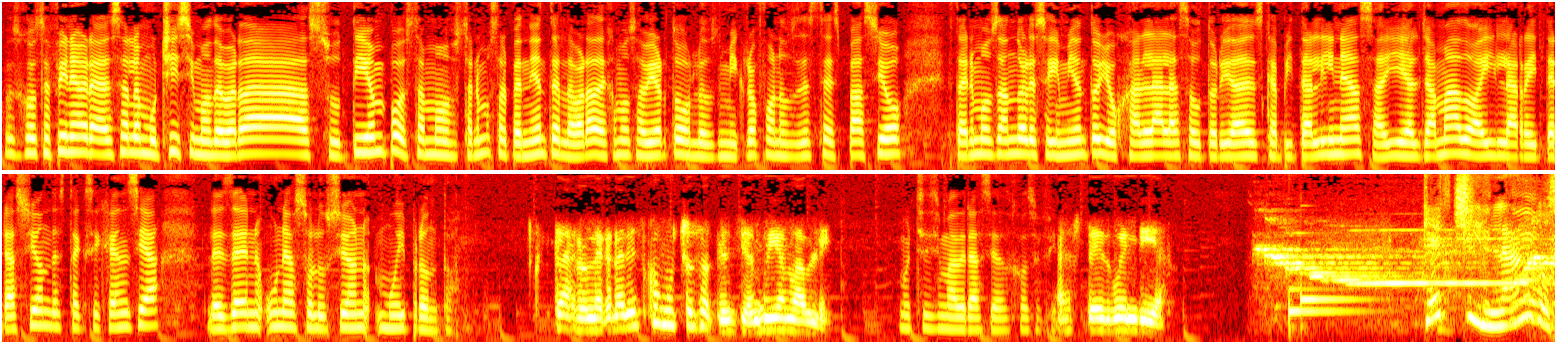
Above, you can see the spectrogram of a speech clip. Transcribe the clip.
Pues Josefina, agradecerle muchísimo, de verdad, su tiempo. Estamos, estaremos al pendiente, la verdad, dejamos abiertos los micrófonos de este espacio. Estaremos dándole seguimiento y ojalá las autoridades capitalinas, ahí el llamado, ahí la reiteración de esta exigencia, les den una solución muy pronto. Claro, le agradezco mucho su atención, muy amable. Muchísimas gracias, Josefina. A usted, buen día. ¿Qué chilangos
